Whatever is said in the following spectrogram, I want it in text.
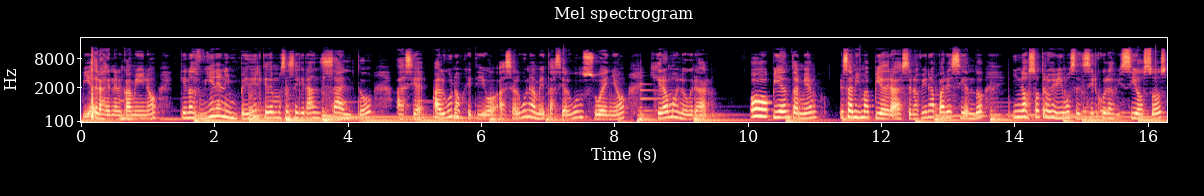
piedras en el camino que nos vienen a impedir que demos ese gran salto hacia algún objetivo, hacia alguna meta, hacia algún sueño que queramos lograr. O bien también esa misma piedra se nos viene apareciendo y nosotros vivimos en círculos viciosos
